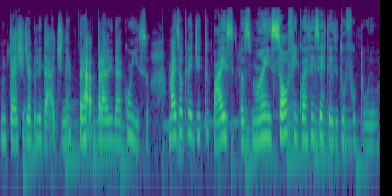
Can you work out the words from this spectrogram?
um teste de habilidade, né? Para lidar com isso. Mas eu acredito que pais, as mães sofrem com essa incerteza do futuro,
